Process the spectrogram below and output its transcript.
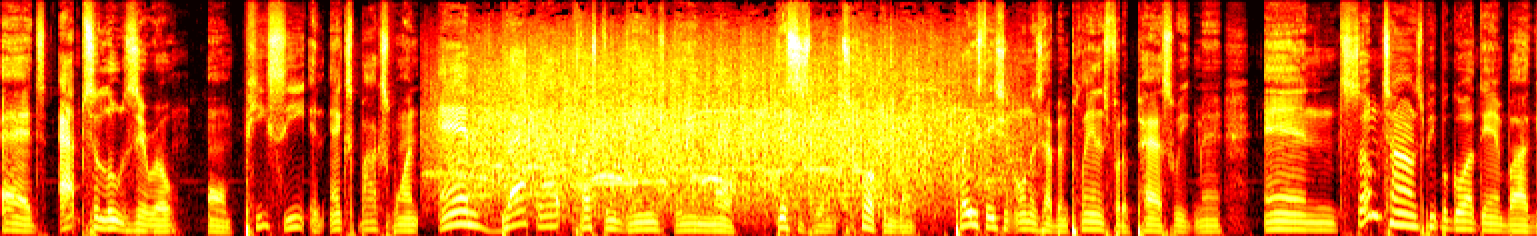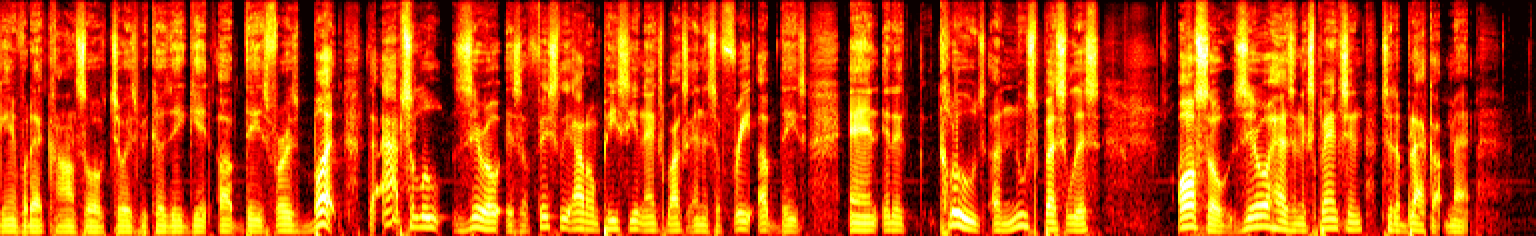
adds Absolute Zero on PC and Xbox One and Blackout custom games and more. This is what I'm talking about. PlayStation owners have been playing this for the past week, man. And sometimes people go out there and buy a game for that console of choice because they get updates first. But the Absolute Zero is officially out on PC and Xbox, and it's a free update. And it includes a new specialist. Also, Zero has an expansion to the Black Ops map.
